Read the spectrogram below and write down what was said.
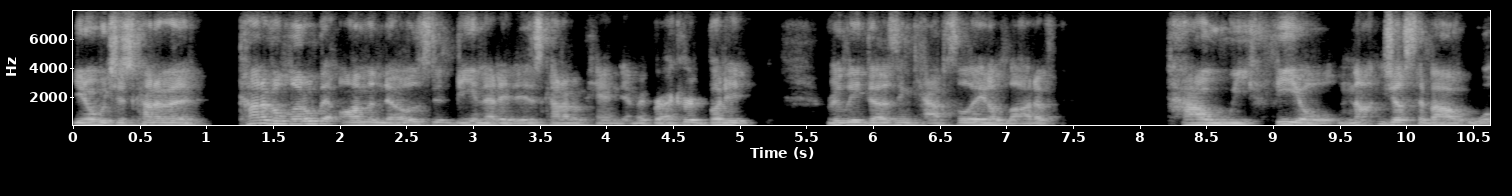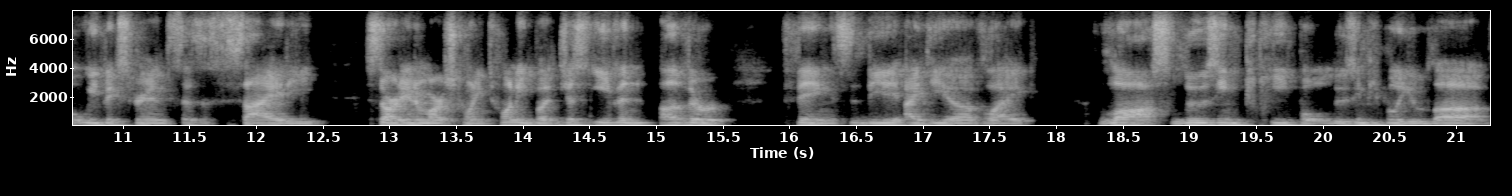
You know, which is kind of a kind of a little bit on the nose, being that it is kind of a pandemic record, but it really does encapsulate a lot of how we feel, not just about what we've experienced as a society starting in March 2020, but just even other things. The idea of like loss, losing people, losing people you love,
